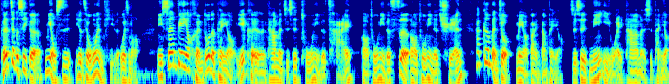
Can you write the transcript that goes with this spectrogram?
可是这个是一个谬思，又是有问题的。为什么？你身边有很多的朋友，也可能他们只是图你的财哦，图你的色哦，图你的权，他根本就没有把你当朋友，只是你以为他们是朋友。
